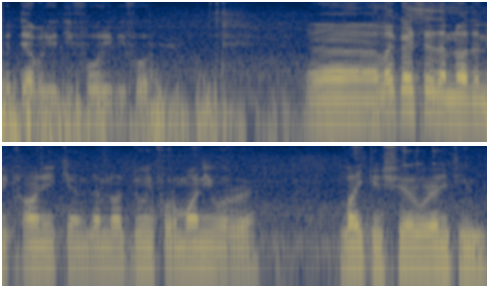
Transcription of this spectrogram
put WD-40 before uh, like I said, I'm not a mechanic and I'm not doing for money or uh, like and share or anything.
